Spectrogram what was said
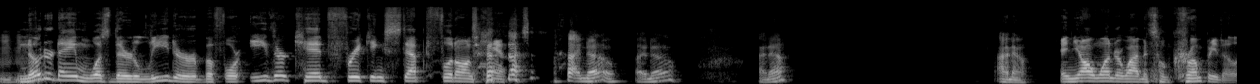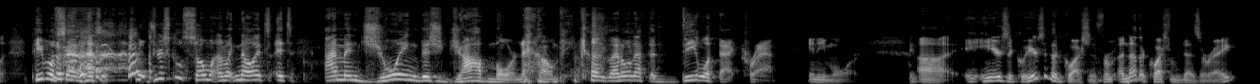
Mhm. Notre Dame was their leader before either kid freaking stepped foot on campus. I know. I know. I know. I know. And y'all wonder why I've been so grumpy though. People said "Hey, Driscoll so much. I'm like, no, it's it's I'm enjoying this job more now because I don't have to deal with that crap anymore. Uh, here's a here's a good question from another question from Desiree.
